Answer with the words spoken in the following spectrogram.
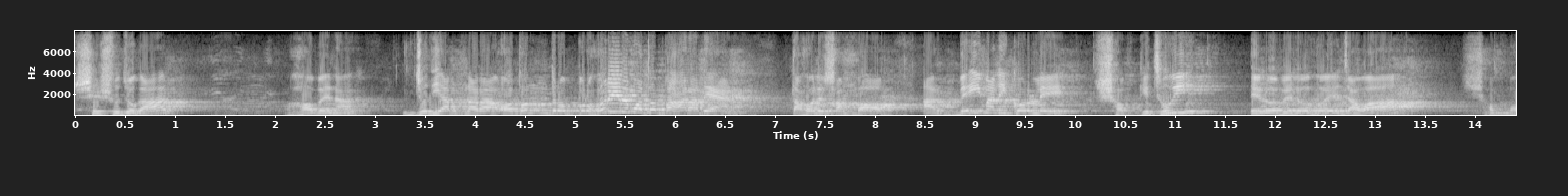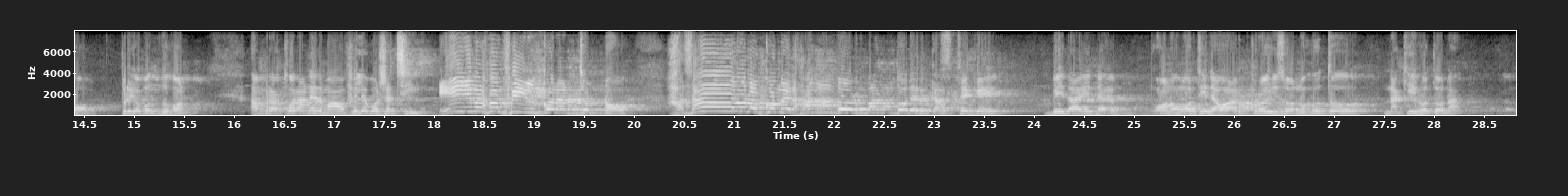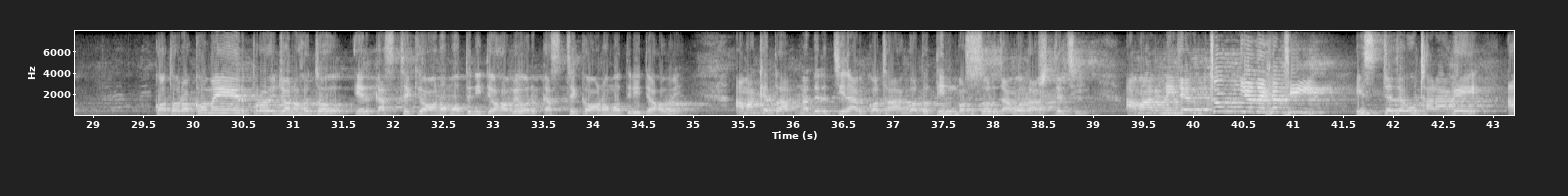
সে সুযোগ আর হবে না। যদি আপনারা অতন্ত্র প্রহরীর মতো পাহারা দেন, তাহলে সম্ভব। আর বেইমানি করলে সব কিছুই এলোমেলো হয়ে যাওয়া সম্ভব। প্রিয় বন্ধুগণ, আমরা কোরআনের মাহফিলে বসেছি। এই মাহফিল করার জন্য হাজারো রকমের হান্দর বান্দরের কাছ থেকে বেদায় অনুমতি নেওয়ার প্রয়োজন হতো নাকি হতো না? কত রকমের প্রয়োজন হতো, এর কাছ থেকে অনুমতি নিতে হবে, ওর কাছ থেকে অনুমতি নিতে হবে। আমাকে তো আপনাদের চিনার কথা, গত তিন বছর যাবত আসতেছি। আমার নিজের চোখ দিয়ে দেখেছি। স্টেজে উঠার আগে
